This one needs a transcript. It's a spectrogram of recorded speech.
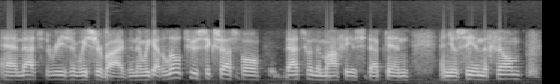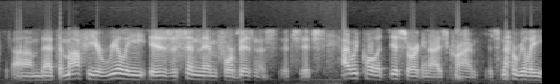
and that's the reason we survived. And then we got a little too successful. That's when the mafia stepped in, and you'll see in the film um, that the mafia really is a synonym for business. It's it's I would call it disorganized crime. It's not really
